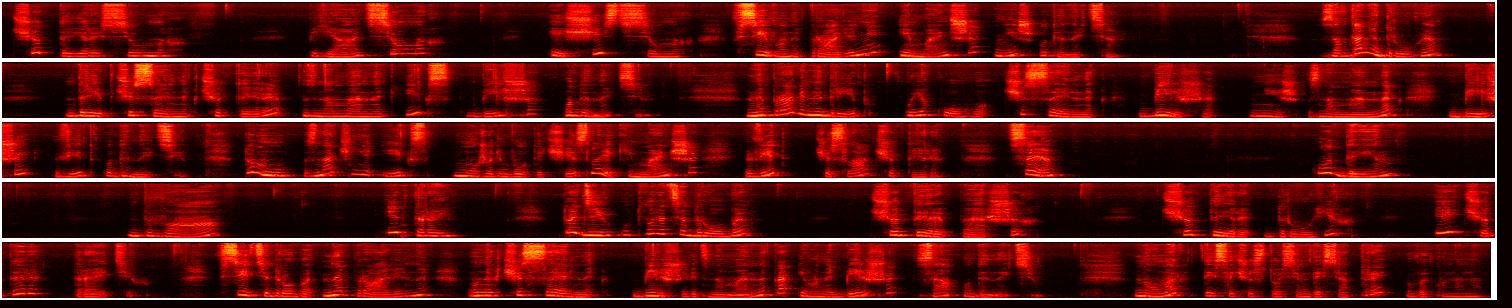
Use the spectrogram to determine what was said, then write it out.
4 сьомих, 5 сьомих і 6 сьомих. Всі вони правильні і менше, ніж одиниця. Завдання друге. Дріб чисельник 4, знаменник х більше одиниці. Неправильний дріб, у якого чисельник більше, ніж знаменник, більший від одиниці. Тому значення х можуть бути числа, які менше від числа 4. Це 1, 2 і 3. Тоді утворяться дроби 4 перших, 4 других і 4 третіх. Всі ці дроби неправильні, у них чисельник більше від знаменника і вони більше за одиницю. Номер 1173 виконано.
